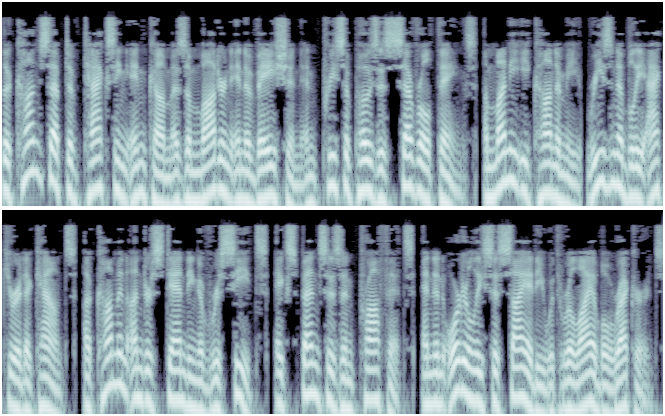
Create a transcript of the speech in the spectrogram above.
The concept of taxing income is a modern innovation and presupposes several things, a money economy, reasonably accurate accounts, a common understanding of receipts, expenses and profits, and an orderly society with reliable records.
